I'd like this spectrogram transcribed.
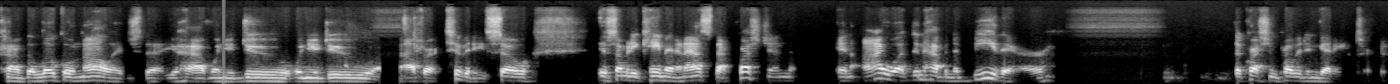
kind of the local knowledge that you have when you do when you do outdoor activities. So if somebody came in and asked that question and i what didn't happen to be there the question probably didn't get answered.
